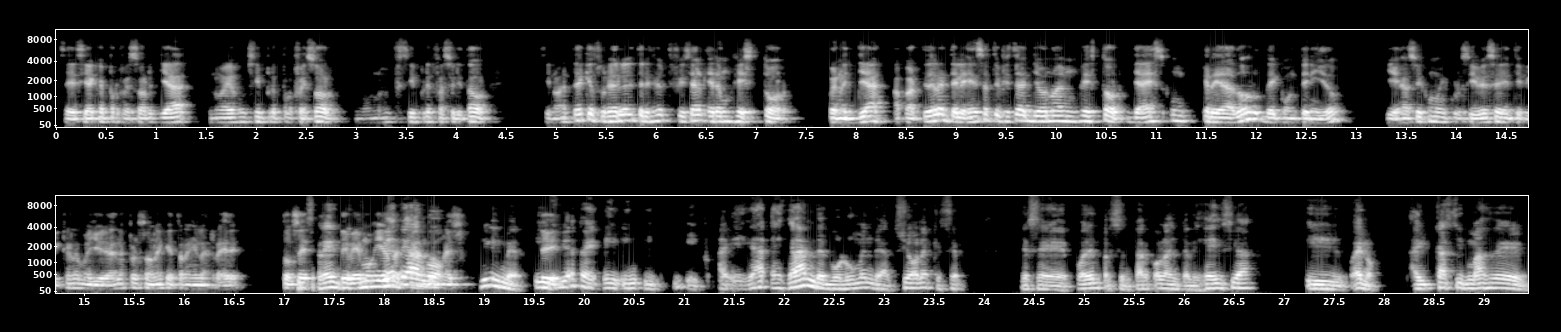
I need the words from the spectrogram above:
se decía que el profesor ya no es un simple profesor, no es un simple facilitador, sino antes de que surgiera la inteligencia artificial era un gestor, bueno, ya a partir de la inteligencia artificial yo no es un gestor, ya es un creador de contenido y es así como inclusive se identifican la mayoría de las personas que están en las redes. Entonces, Excelente. debemos ir algo, eso. Gilmer, y Sí, fíjate, y, y- y- es grande el volumen de acciones que se, que se pueden presentar con la inteligencia. Y bueno, hay casi más de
